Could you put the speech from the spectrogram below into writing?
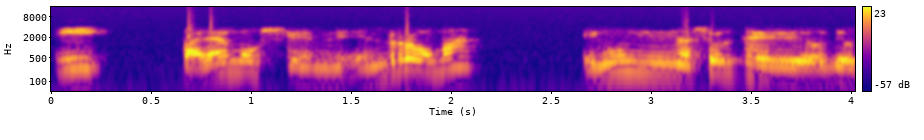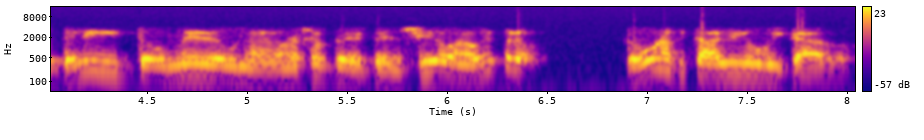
y paramos en, en Roma, en una suerte de, de hotelito, medio de una, una suerte de pensión, pero lo bueno es que estaba bien ubicado.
